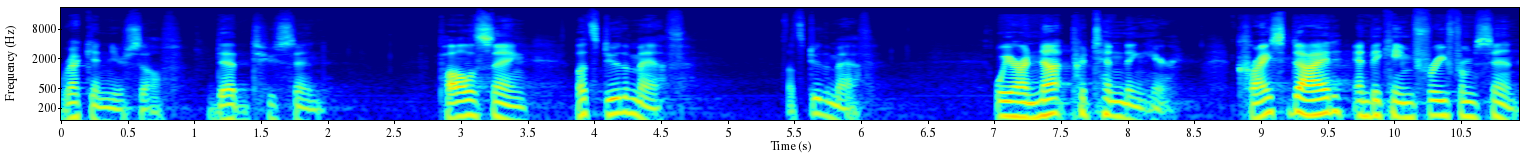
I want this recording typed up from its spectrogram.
Reckon yourself dead to sin. Paul is saying, let's do the math. Let's do the math. We are not pretending here. Christ died and became free from sin.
